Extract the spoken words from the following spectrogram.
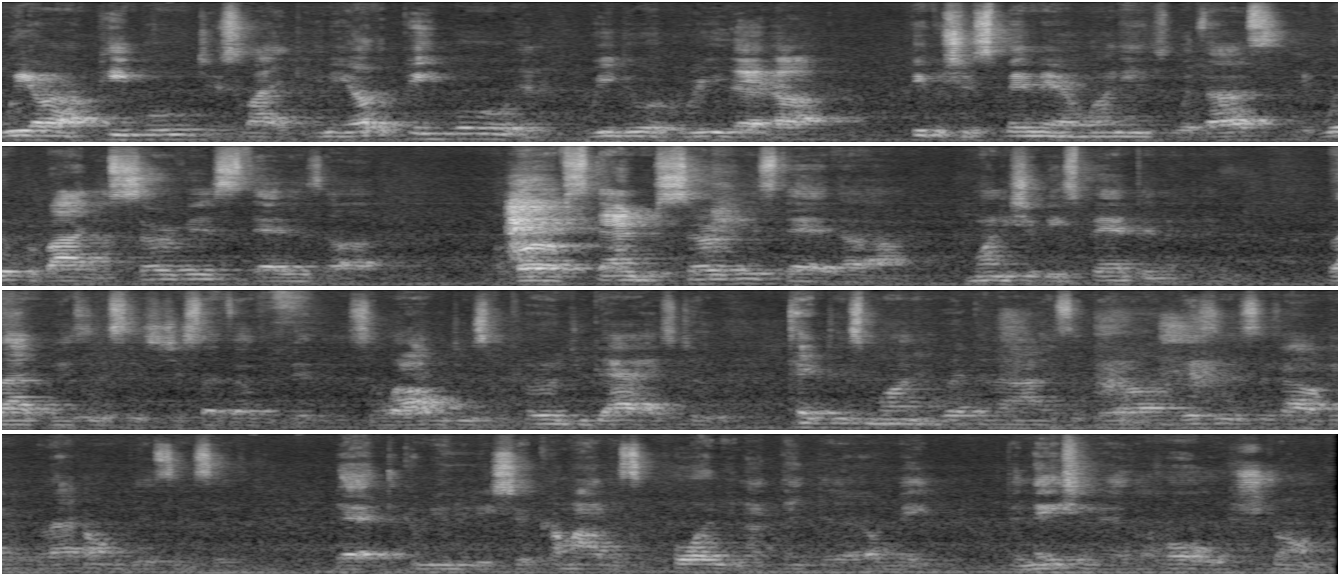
We are people just like any other people, and we do agree that uh, people should spend their monies with us. If we're providing a service that is uh, above standard service, that uh, money should be spent in, in black businesses just like other businesses. So what I would just encourage you guys to take this money and recognize that there are businesses out here, black-owned businesses, that the community should come out and support, and I think that it'll make the nation as a whole stronger.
